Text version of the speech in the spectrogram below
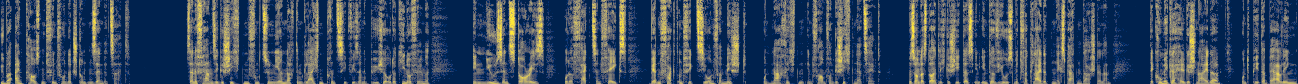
über 1500 Stunden Sendezeit. Seine Fernsehgeschichten funktionieren nach dem gleichen Prinzip wie seine Bücher oder Kinofilme. In News and Stories oder Facts and Fakes werden Fakt und Fiktion vermischt und Nachrichten in Form von Geschichten erzählt. Besonders deutlich geschieht das in Interviews mit verkleideten Expertendarstellern. Der Komiker Helge Schneider und Peter Berling,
